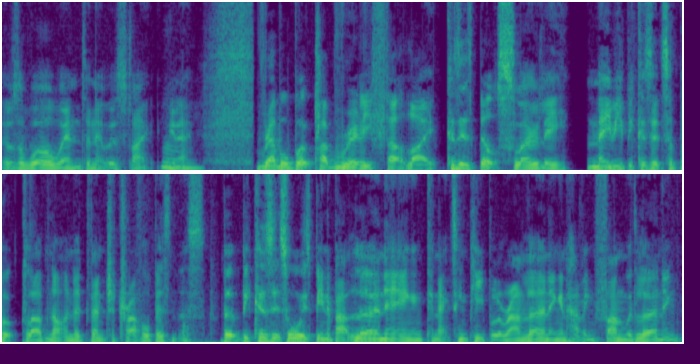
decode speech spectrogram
it was a whirlwind, and it was like mm. you know, hmm. Rebel Book Club really felt like because it's built slowly. Maybe because it's a book club, not an adventure travel business, but because it's always been about learning and connecting people around learning and having fun with learning,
